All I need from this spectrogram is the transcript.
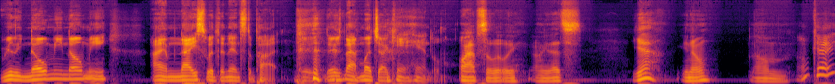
really know me know me i am nice with an instapot. There- there's not much i can't handle. Oh, absolutely. I mean, that's yeah. You know, um, okay.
